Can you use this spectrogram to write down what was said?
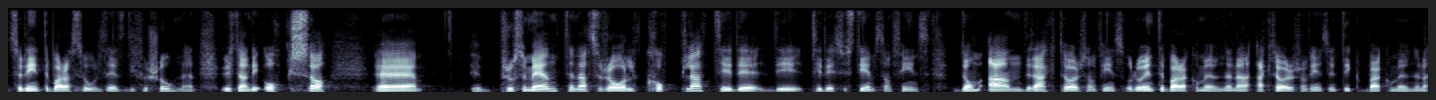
så det är inte bara solcellsdiffusionen, utan det är också prosumenternas roll kopplat till det, det, till det system som finns, de andra aktörer som finns och då är inte bara kommunerna, aktörer som finns, inte bara kommunerna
